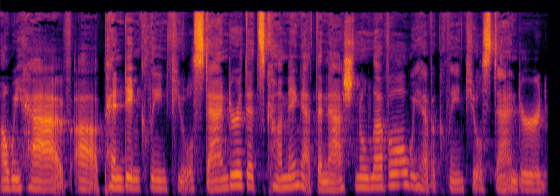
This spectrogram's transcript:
Uh, we have a pending clean fuel standard that's coming at the national level. We have a clean fuel standard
